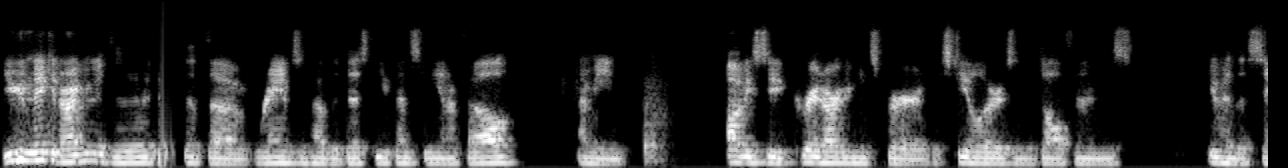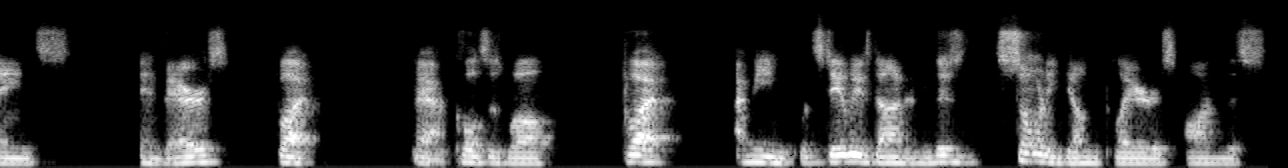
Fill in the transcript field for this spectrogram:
You can make an argument that, that the Rams have had the best defense in the NFL. I mean, obviously, great arguments for the Steelers and the Dolphins even the Saints and Bears, but yeah, Colts as well. But I mean, what Staley's done, I mean, there's so many young players on this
